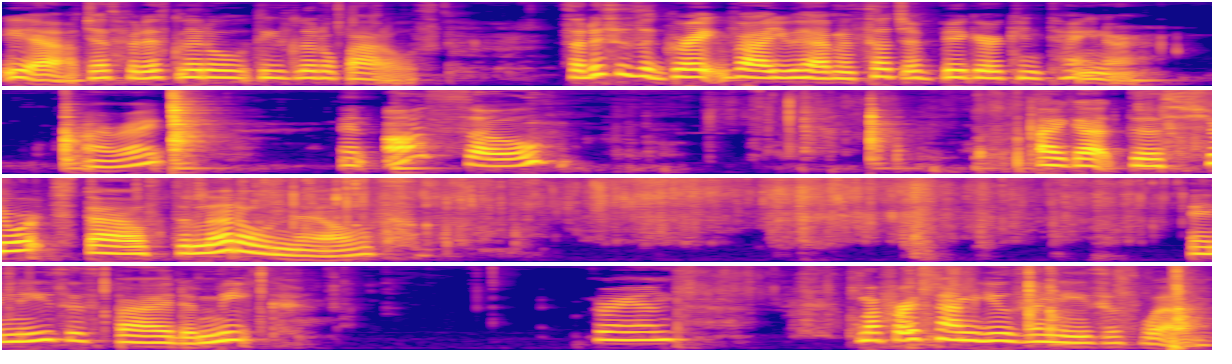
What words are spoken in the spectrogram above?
yeah just for this little these little bottles. So this is a great value having such a bigger container. All right. And also I got the short style stiletto nails And these is by the Meek brand. It's my first time using these as well.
